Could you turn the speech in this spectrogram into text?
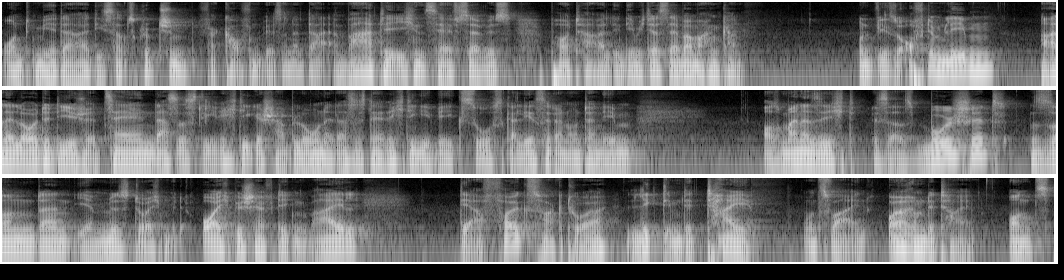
und mir da die Subscription verkaufen will, sondern da erwarte ich ein Self-Service-Portal, in dem ich das selber machen kann. Und wie so oft im Leben alle Leute, die euch erzählen, das ist die richtige Schablone, das ist der richtige Weg, so skalierst du dein Unternehmen. Aus meiner Sicht ist das Bullshit, sondern ihr müsst euch mit euch beschäftigen, weil der Erfolgsfaktor liegt im Detail und zwar in eurem Detail. Und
